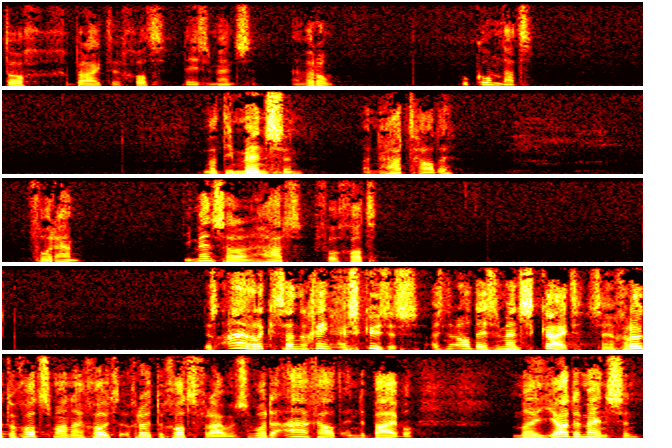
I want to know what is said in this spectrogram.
Toch gebruikte God deze mensen. En waarom? Hoe kon dat? Omdat die mensen een hart hadden voor Hem. Die mensen hadden een hart voor God. Dus eigenlijk zijn er geen excuses. Als je naar al deze mensen kijkt, zijn grote godsmannen en grote, grote godsvrouwen. Ze worden aangehaald in de Bijbel. Miljarden mensen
